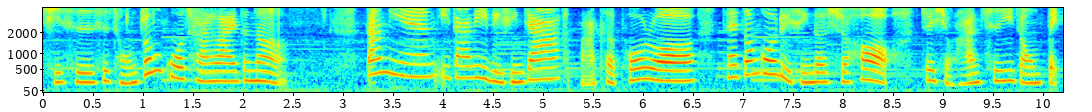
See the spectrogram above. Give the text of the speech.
其实是从中国传来的呢。当年意大利旅行家马可波罗在中国旅行的时候，最喜欢吃一种北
